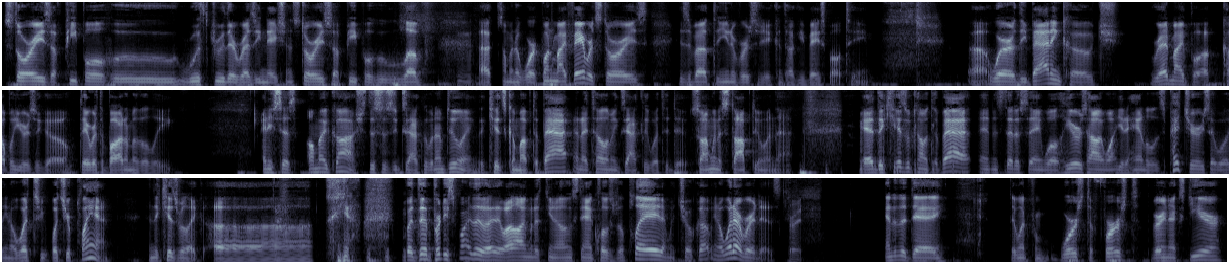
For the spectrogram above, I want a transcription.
stories of people who withdrew their resignation, stories of people who love mm. uh, coming to work. One of my favorite stories is about the University of Kentucky baseball team, uh, where the batting coach read my book a couple years ago. They were at the bottom of the league. And he says, Oh my gosh, this is exactly what I'm doing. The kids come up to bat, and I tell them exactly what to do. So I'm going to stop doing that and the kids would come up to bat, and instead of saying, "Well, here's how I want you to handle this pitcher," he said, "Well, you know, what's your, what's your plan?" And the kids were like, "Uh," but they're pretty smart. They're like, well, I'm going to, you know, stand closer to the plate. I'm going to choke up, you know, whatever it is. Right. End of the day, they went from worst to first. The very next year,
